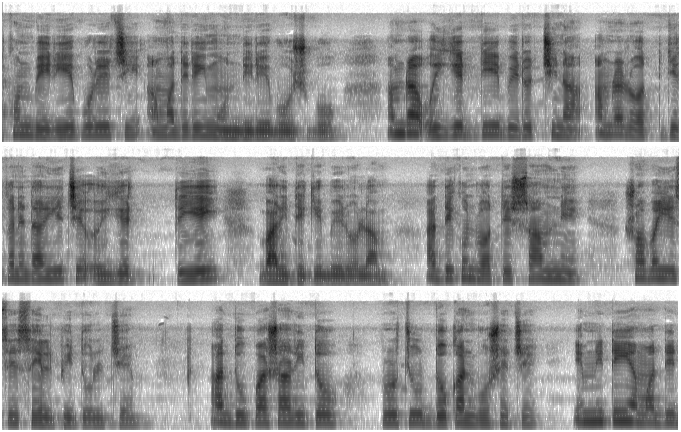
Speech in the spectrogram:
এখন বেরিয়ে পড়েছি, আমাদের এই মন্দিরে বসবো। আমরা ওই গেট দিয়ে বেরোচ্ছি না, আমরা রথ যেখানে দাঁড়িয়েছে ওই গেট দিয়েই বাড়ি থেকে বেরোলাম। আর দেখুন রথের সামনে সবাই এসে সেলফি তুলছে। আর দুপাশারই তো প্রচুর দোকান বসেছে। এমনিতেই আমাদের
